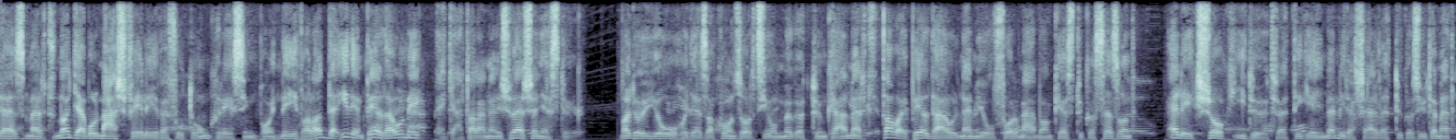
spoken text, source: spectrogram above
ez, mert nagyjából másfél éve futunk Racing Point név alatt, de idén például még egyáltalán nem is versenyeztünk. Nagyon jó, hogy ez a konzorcium mögöttünk áll, mert tavaly például nem jó formában kezdtük a szezont, Elég sok időt vett igénybe, mire felvettük az ütemet,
